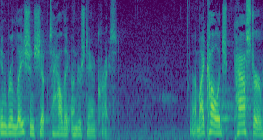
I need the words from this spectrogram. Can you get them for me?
in relationship to how they understand Christ. Uh, my college pastor,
